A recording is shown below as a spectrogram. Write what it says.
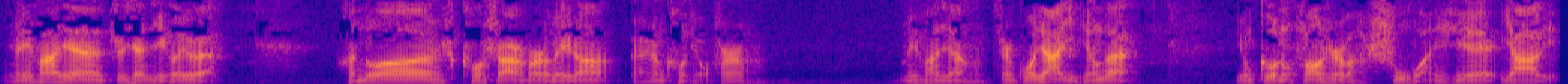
你没发现之前几个月，很多扣十二分的违章改成扣九分了？没发现吗？其实国家已经在用各种方式吧，舒缓一些压力，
